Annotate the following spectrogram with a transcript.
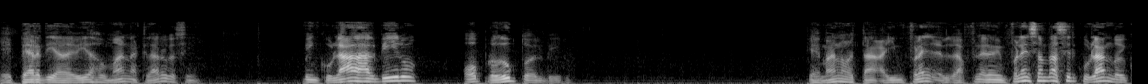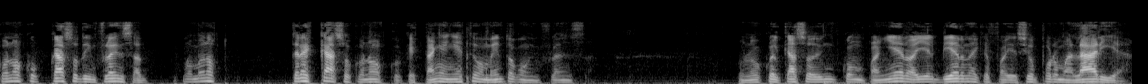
Hay pérdida de vidas humanas, claro que sí. Vinculadas al virus o producto del virus. Además no está, hay la, la, influenza anda circulando y conozco casos de influenza, por lo menos tres casos conozco que están en este momento con influenza. Conozco el caso de un compañero ahí el viernes que falleció por malaria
